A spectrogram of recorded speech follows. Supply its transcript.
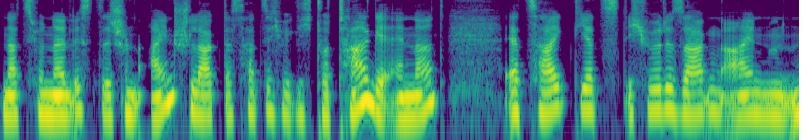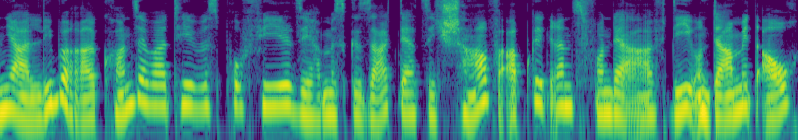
nationalistischen Einschlag. Das hat sich wirklich total geändert. Er zeigt jetzt, ich würde sagen, ein ja, liberal-konservatives Profil. Sie haben es gesagt, er hat sich scharf abgegrenzt von der AfD und damit auch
